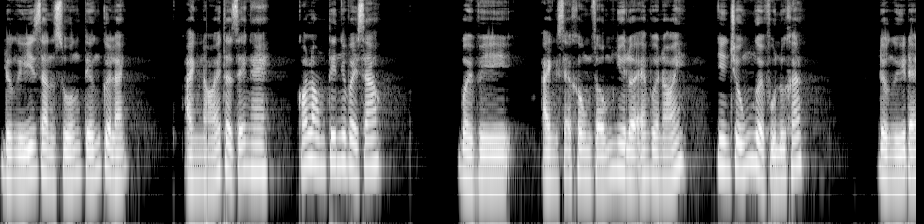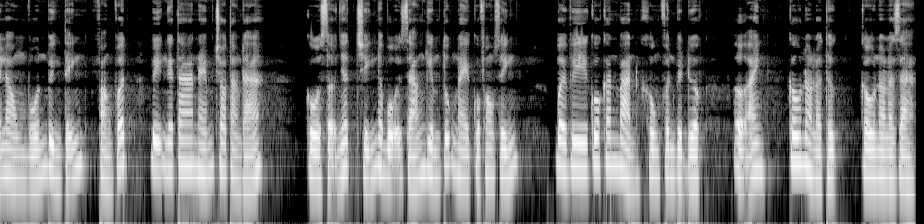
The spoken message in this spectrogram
Đường Ý dằn xuống tiếng cười lạnh. Anh nói thật dễ nghe, có lòng tin như vậy sao? Bởi vì anh sẽ không giống như lời em vừa nói, nhìn chúng người phụ nữ khác. Đường Ý đáy lòng vốn bình tĩnh, phảng phất bị người ta ném cho tảng đá. Cô sợ nhất chính là bộ dáng nghiêm túc này của Phong Sính, bởi vì cô căn bản không phân biệt được ở anh câu nào là thực, câu nào là giả.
